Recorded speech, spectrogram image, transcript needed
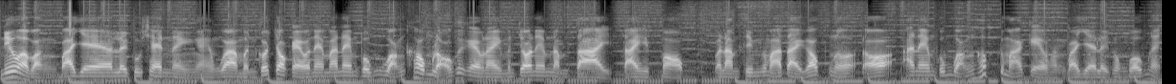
nếu mà bằng ba Baye Leverkusen này ngày hôm qua mình có cho kèo anh em anh em cũng vẫn không lỗ cái kèo này mình cho anh em nằm tài tài hiệp 1 và nằm thêm cái mã tài gốc nữa. Đó anh em cũng vẫn húp cái mã kèo thằng ba gia Lê 04 này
